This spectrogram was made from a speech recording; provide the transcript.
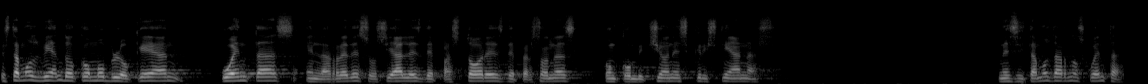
Estamos viendo cómo bloquean cuentas en las redes sociales de pastores, de personas con convicciones cristianas. Necesitamos darnos cuenta.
